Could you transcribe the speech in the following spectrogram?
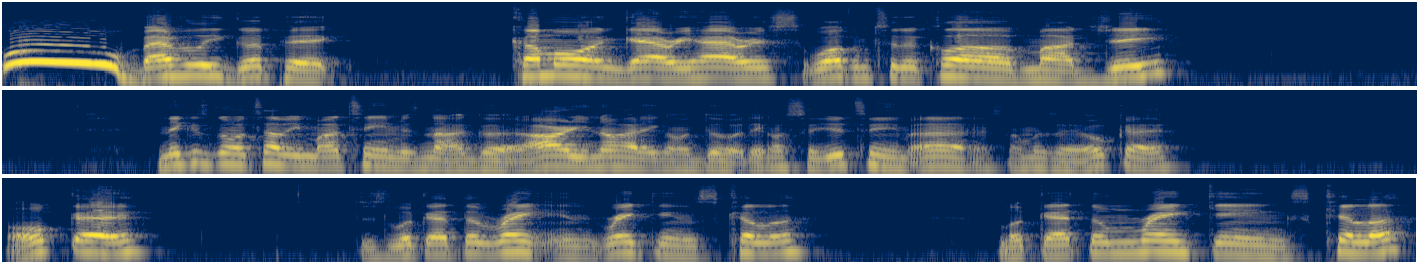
Woo! Beverley, good pick. Come on, Gary Harris. Welcome to the club, my G. Niggas gonna tell me my team is not good. I already know how they gonna do it. They gonna say your team ass. I'm gonna say okay, okay. Just look at the ranking rankings, killer. Look at them rankings, killer.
